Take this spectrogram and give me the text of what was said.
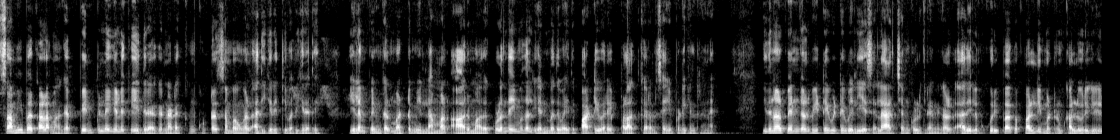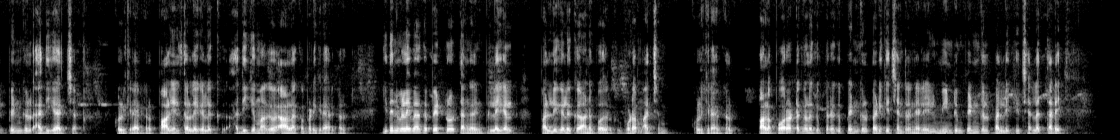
சமீப காலமாக பெண் பிள்ளைகளுக்கு எதிராக நடக்கும் குற்ற சம்பவங்கள் அதிகரித்து வருகிறது. இளம் பெண்கள் மட்டும் இல்லாமல் ஆறு மாத குழந்தை முதல் எண்பது வயது பாட்டி வரை பலாத்காரம் செய்யப்படுகின்றன இதனால் பெண்கள் வீட்டை விட்டு வெளியே செல்ல அச்சம் கொள்கிறார்கள். அதிலும் குறிப்பாக பள்ளி மற்றும் கல்லூரிகளில் பெண்கள் அதிக அச்சம் கொள்கிறார்கள். பாலியல் தொல்லைகளுக்கு அதிகமாகவே ஆளாக்கப்படுகிறார்கள். இதன் விளைவாக பெற்றோர் தங்களின் பிள்ளைகள் பள்ளிகளுக்கு அனுப்புவதற்கு கூட அச்சம் கொள்கிறார்கள். பல போராட்டங்களுக்கு பிறகு பெண்கள் படிக்கச் சென்ற நிலையில் மீண்டும் பெண்கள் பள்ளிக்கு செல்ல தடை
